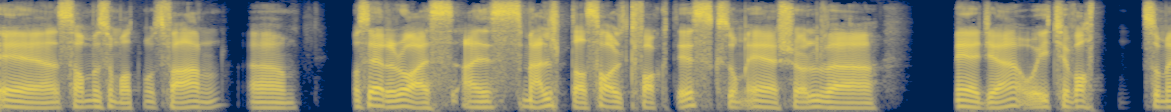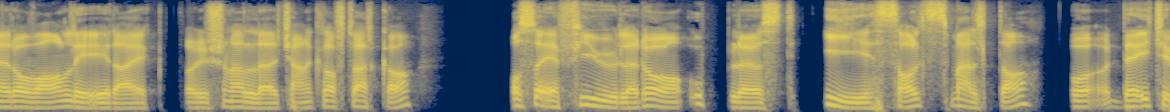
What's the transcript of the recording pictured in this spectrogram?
er samme som atmosfæren. Um, og så er det da ei, smelta salt, faktisk, som er selve mediet, og ikke vann, som er da vanlig i de tradisjonelle kjernekraftverkene. Og så er fuelet da oppløst i saltsmelta, Og det er ikke,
